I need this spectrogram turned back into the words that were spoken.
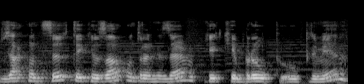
Já aconteceu de ter que usar o controle reserva porque quebrou o primeiro?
